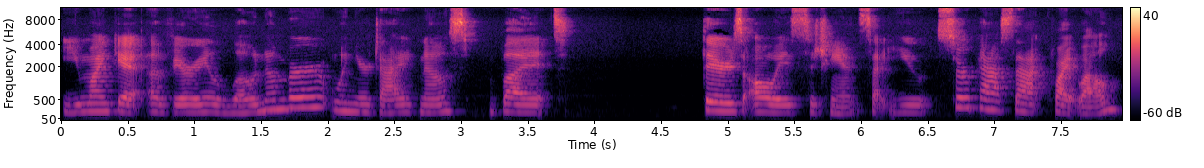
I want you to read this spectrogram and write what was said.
you might get a very low number when you're diagnosed, but there's always the chance that you surpass that quite well.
